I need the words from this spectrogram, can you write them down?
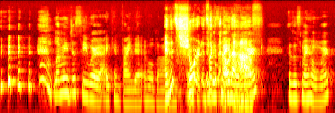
Let me just see where I can find it. Hold on. And it's short. It's like this an hour and a half. homework? Is this my homework?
